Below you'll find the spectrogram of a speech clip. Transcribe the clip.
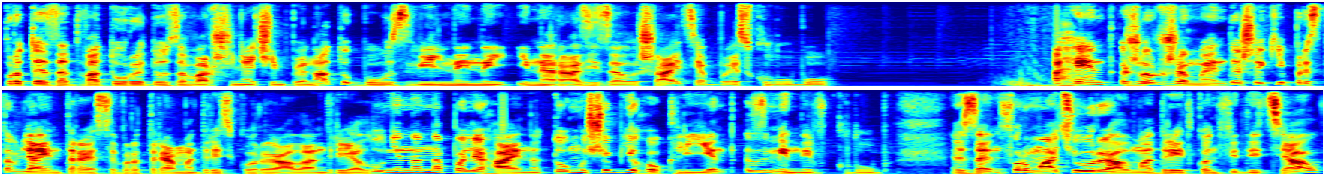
Проте за два тури до завершення чемпіонату був звільнений і наразі залишається без клубу. Агент Жоржа Мендеш, який представляє інтереси вратаря мадридського реала Андрія Луніна, наполягає на тому, щоб його клієнт змінив клуб. За інформацією Реал Мадрид Конфіденціал,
